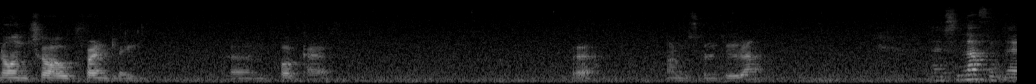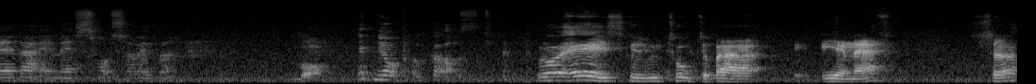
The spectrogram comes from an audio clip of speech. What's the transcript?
non-child friendly um, podcast, uh, I'm just going to do that. There's nothing there about MS whatsoever What? in your podcast. Well, it is because we've talked about EMF, sir.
